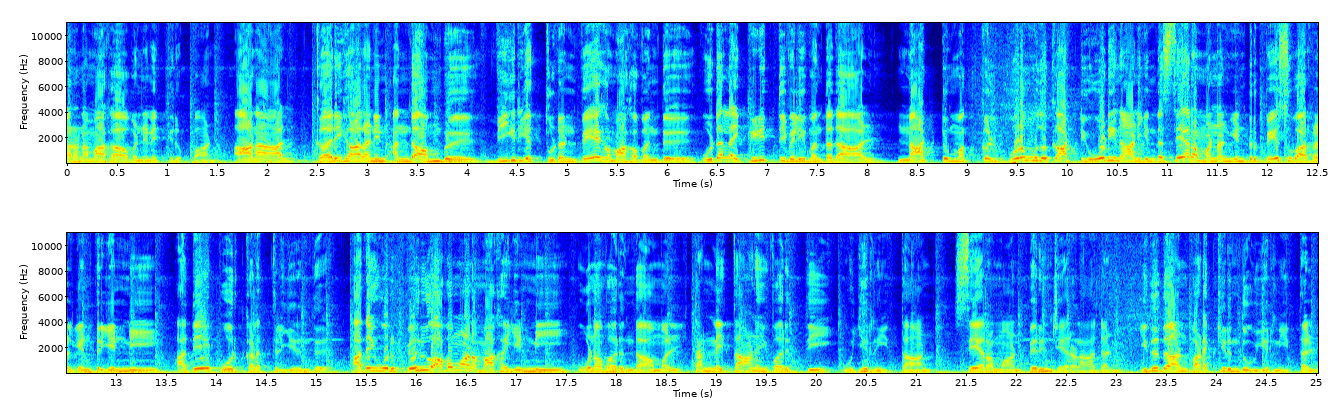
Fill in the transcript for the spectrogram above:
மரணமாக அவன் நினைத்திருப்பான். ஆனால் கரிகாலனின் அந்த அம்பு வீரியத்துடன் வேகமாக வந்து உடலை கிழித்து வெளிவந்ததால் நாட்டு மக்கள் புறமுது காட்டி ஓடினான் இந்த சேர மன்னன் என்று பேசுவார்கள் என்று எண்ணி அதே போர்க்களத்தில் இருந்து அதை ஒரு பெரு அவமானமாக எண்ணி உணவருந்தாமல் தன்னை தானே வருத்தி உயிர் நீத்தான். சேரமான் பெருஞ்சேரலாதன் இதுதான் வடக்கிருந்து உயிர் நீத்தல்.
